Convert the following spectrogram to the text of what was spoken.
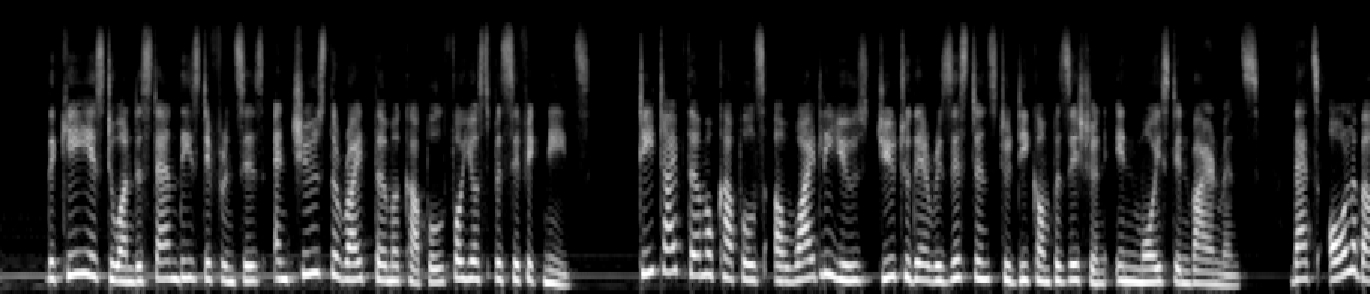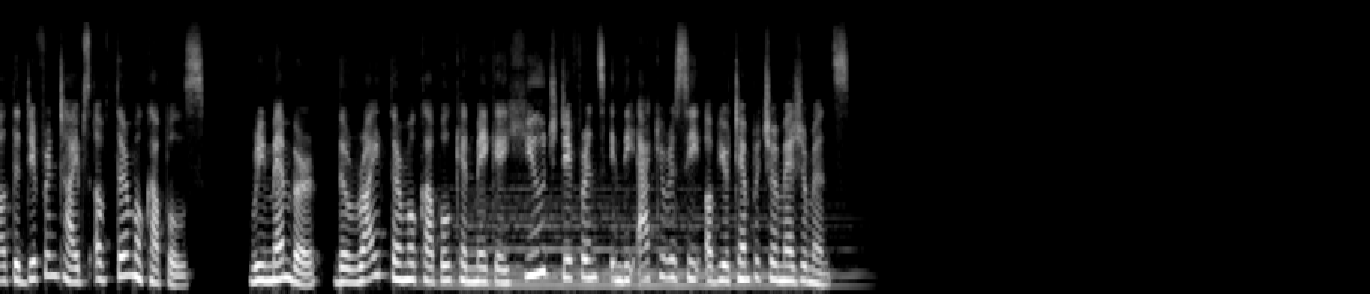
The key is to understand these differences and choose the right thermocouple for your specific needs. T-type thermocouples are widely used due to their resistance to decomposition in moist environments. That's all about the different types of thermocouples. Remember, the right thermocouple can make a huge difference in the accuracy of your temperature measurements.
